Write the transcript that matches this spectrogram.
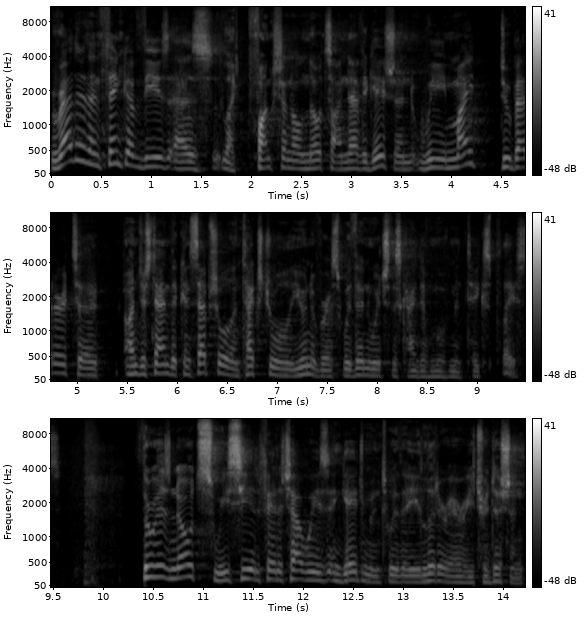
Rather than think of these as like functional notes on navigation, we might do better to understand the conceptual and textual universe within which this kind of movement takes place. Through his notes, we see Al-Faylachawi's engagement with a literary tradition.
